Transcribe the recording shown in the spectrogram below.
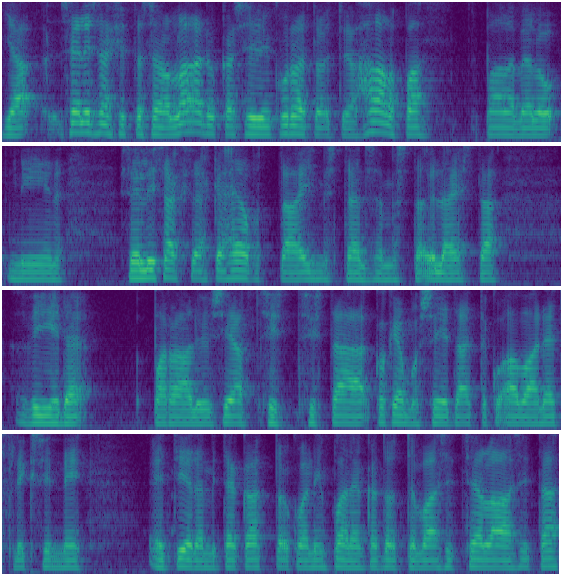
Ja sen lisäksi, että se on laadukas, hyvin kuratoitu ja halpa palvelu, niin sen lisäksi ehkä helpottaa ihmisten semmoista yleistä viihdeparalyysiä. Siis, siis tämä kokemus siitä, että kun avaa Netflixin, niin ei tiedä mitä katsoa, kun on niin paljon katsottavaa, sitten selaa sitä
